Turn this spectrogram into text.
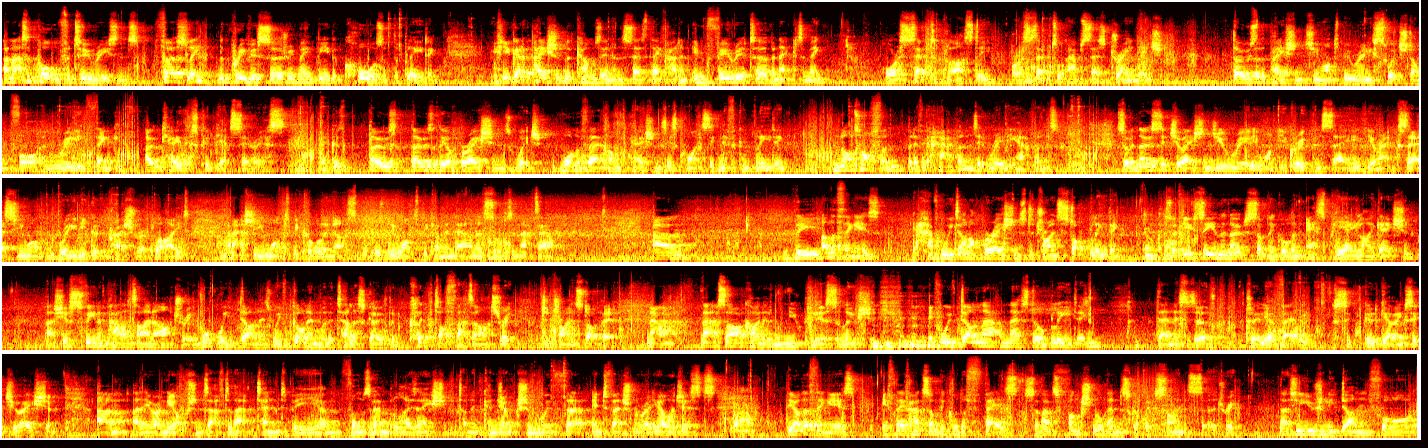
And that's important for two reasons. Firstly, the previous surgery may be the cause of the bleeding. If you get a patient that comes in and says they've had an inferior turbinectomy, or a septoplasty, or a septal abscess drainage, those are the patients you want to be really switched on for and really think, okay, this could get serious. Because those, those are the operations which one of their complications is quite significant bleeding. Not often, but if it happens, it really happens. So in those situations, you really want your group and save, your access, you want really good pressure applied, and actually you want to be calling us because we want to be coming down and sorting that out. Um, the other thing is, have we done operations to try and stop bleeding? So if you see in the notes something called an SPA ligation, that's your sphenopalatine artery. What we've done is we've gone in with a telescope and clipped off that artery to try and stop it. Now, that's our kind of nuclear solution. if we've done that and they're still bleeding, then this is a, clearly a fairly good going situation. Um, and your only options after that tend to be um, forms of embolization done in conjunction with uh, interventional radiologists. Wow. The other thing is if they've had something called a FESS, so that's functional endoscopic sinus surgery. That's usually done for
